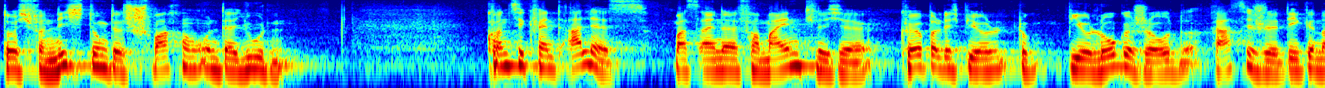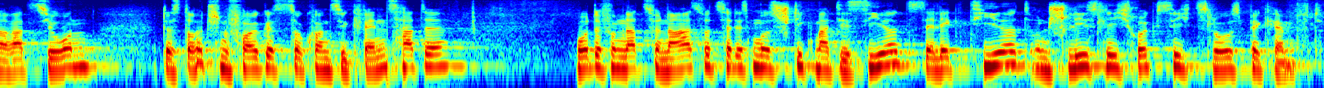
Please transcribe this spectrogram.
durch Vernichtung des Schwachen und der Juden. Konsequent alles, was eine vermeintliche körperlich-biologische oder rassische Degeneration des deutschen Volkes zur Konsequenz hatte, wurde vom Nationalsozialismus stigmatisiert, selektiert und schließlich rücksichtslos bekämpft.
